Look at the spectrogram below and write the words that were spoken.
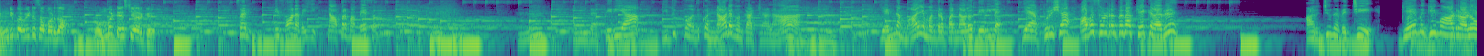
கண்டிப்பா வீட்டு சாப்பாடு தான். ரொம்ப டேஸ்டியா இருக்கு. சரி நீ போன வெயி நான் அப்புறமா பேசுறேன். இந்த பிரியா இதுக்கும் அதுக்கும் நாடகம் காட்டுறாளா? என்ன மாய மந்திரம் பண்ணாலோ தெரியல. என் புருஷன் அவ சொல்றதான் கேக்குறாரு. அர்ஜுன வச்சு கேமு கீம் ஆடுறாளோ?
